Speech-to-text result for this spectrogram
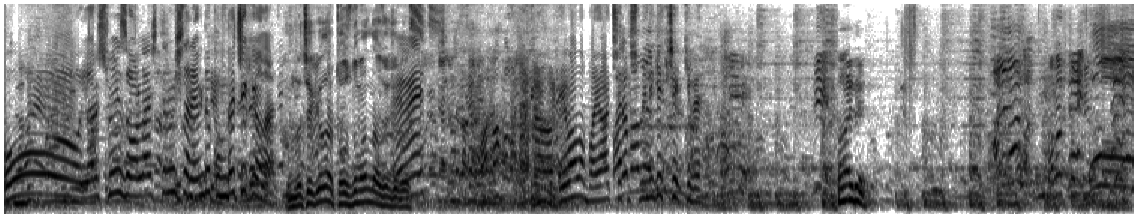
Oo yarışmayı zorlaştırmışlar hem de kumda çekiyorlar. Kumda çekiyorlar. Toz dumanla az önce burası. Evet. Eyvallah bayağı çekişmeli geçecek gibi. Haydi. Çek!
